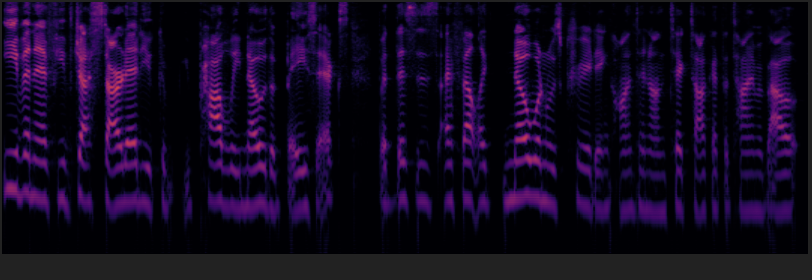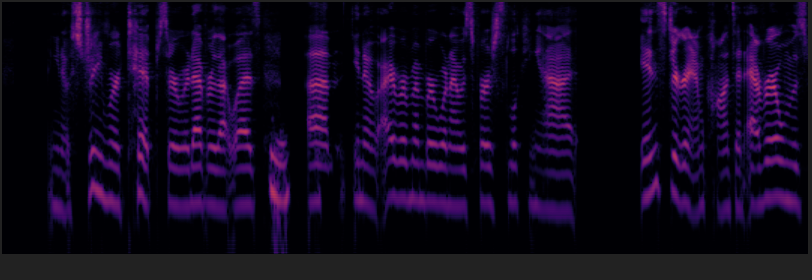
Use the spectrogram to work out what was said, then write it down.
even if you've just started, you could you probably know the basics. But this is I felt like no one was creating content on TikTok at the time about you know streamer tips or whatever that was. Mm. Um, you know, I remember when I was first looking at Instagram content, everyone was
